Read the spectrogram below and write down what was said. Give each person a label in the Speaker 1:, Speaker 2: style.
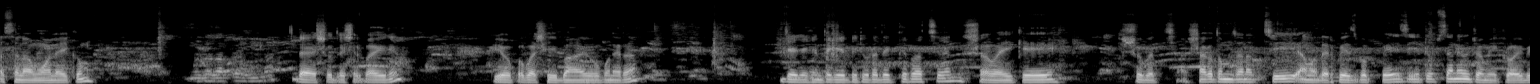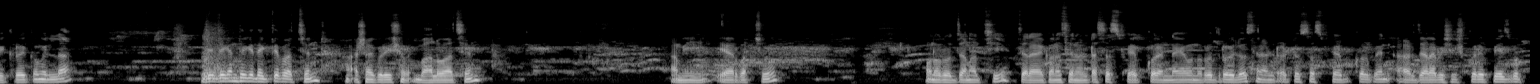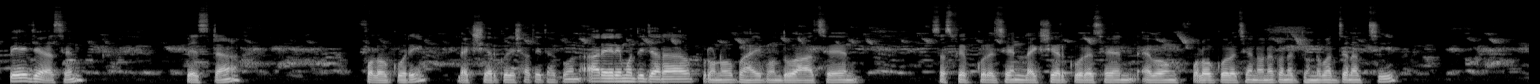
Speaker 1: আসসালামু আলাইকুম। দেশ ও দেশের বাইরে। প্রিয় প্রবাসী ভাই ও বোনেরা, যে যেখান থেকে ভিডিওটা দেখতে পাচ্ছেন, সবাইকে শুভেচ্ছা। স্বাগতম জানাচ্ছি আমাদের ফেসবুক পেজ ইউটিউব চ্যানেল জমি ক্রয় বিক্রয় কুমিল্লা। যে যেখান থেকে দেখতে পাচ্ছেন, আশা করি সবাই ভালো আছেন। আমি এয়ার বাচ্চু অনুরোধ জানাচ্ছি, যারা এখনও চ্যানেলটা সাবস্ক্রাইব করেন নাই, অনুরোধ রইল চ্যানেলটা একটু সাবস্ক্রাইব করবেন। আর যারা বিশেষ করে ফেসবুক পেজে আছেন পেজটা ফলো করে লাইক শেয়ার করে সাথে থাকুন। আর এর মধ্যে যারা পুরনো ভাই বন্ধু আছেন সাবস্ক্রাইব করেছেন লাইক শেয়ার করেছেন এবং ফলো করেছেন, অনেক অনেক ধন্যবাদ জানাচ্ছি।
